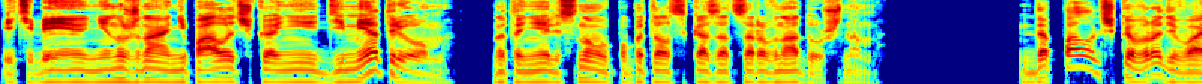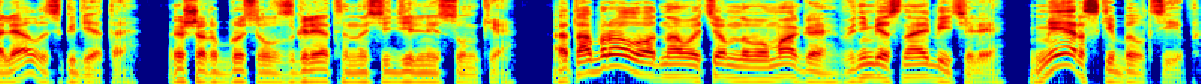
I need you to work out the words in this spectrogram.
«И тебе не нужна ни палочка, ни диметриум?» Натаниэль снова попытался казаться равнодушным. «Да палочка вроде валялась где-то», — Эшер бросил взгляд на сидельные сумки. «Отобрал у одного темного мага в небесной обители. Мерзкий был тип».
